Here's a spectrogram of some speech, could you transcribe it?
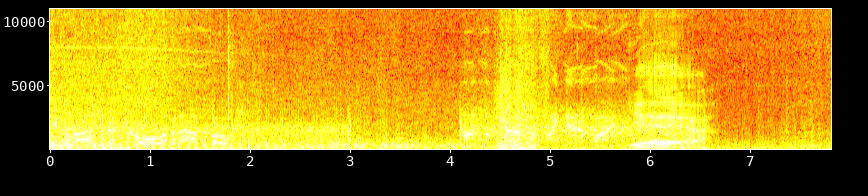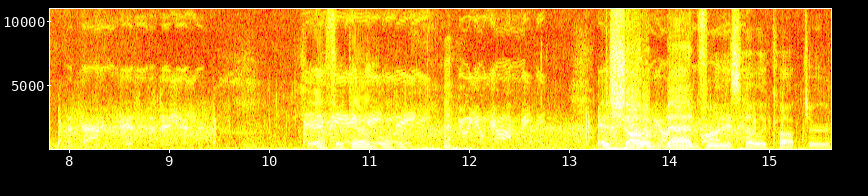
you know... lost control of an outpost. Hostile chopper identified. Yeah. Okay, I to get out of the water. Do you copy? I shot a man for this helicopter.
